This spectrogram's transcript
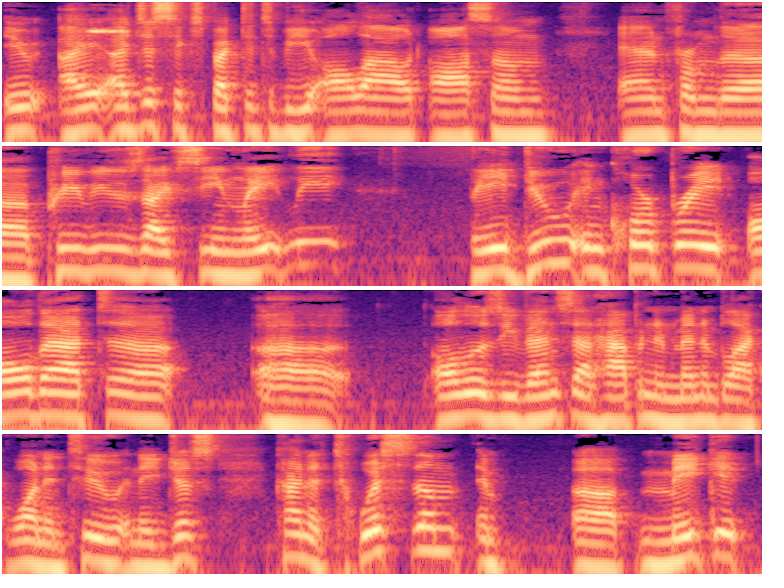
it, I, I just expect it to be all out awesome. And from the previews I've seen lately, they do incorporate all that, uh, uh, all those events that happened in Men in Black 1 and 2, and they just kind of twist them and uh, make it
